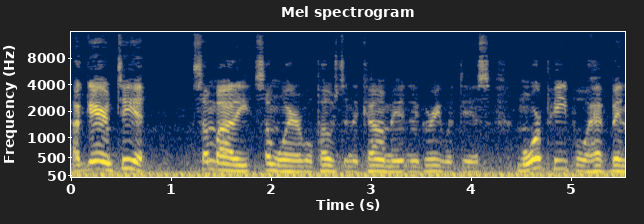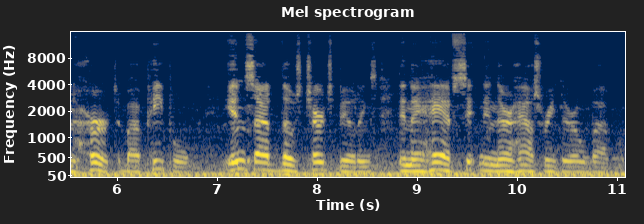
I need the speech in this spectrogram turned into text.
I guarantee it, somebody somewhere will post in the comment and agree with this. More people have been hurt by people inside those church buildings than they have sitting in their house reading their own Bible.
